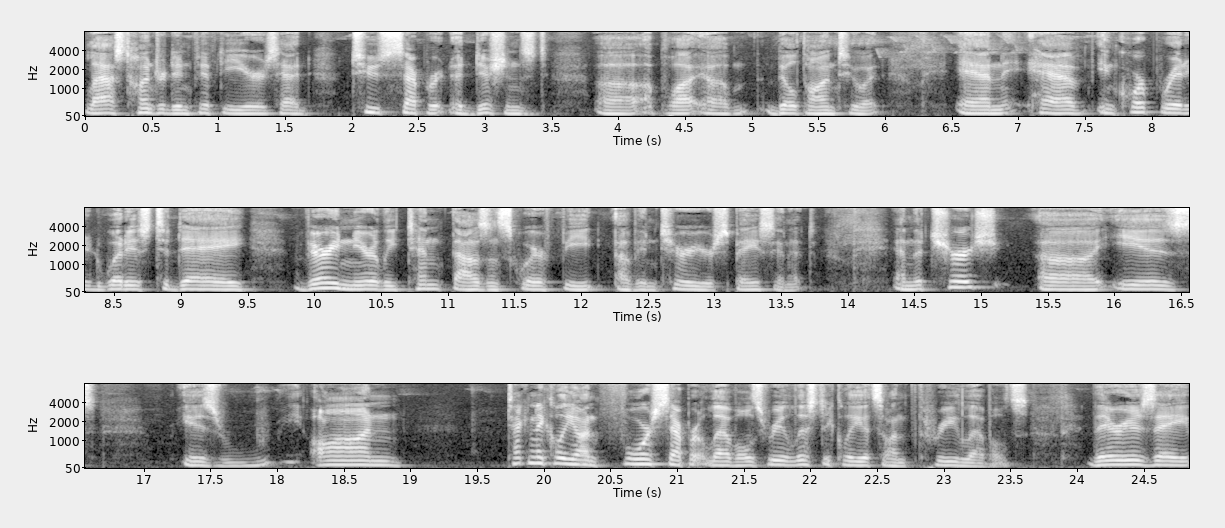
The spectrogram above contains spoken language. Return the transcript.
last 150 years had two separate additions uh, apply, um, built onto it, and have incorporated what is today very nearly 10,000 square feet of interior space in it, and the church uh, is is on technically on four separate levels. Realistically, it's on three levels. There is a,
